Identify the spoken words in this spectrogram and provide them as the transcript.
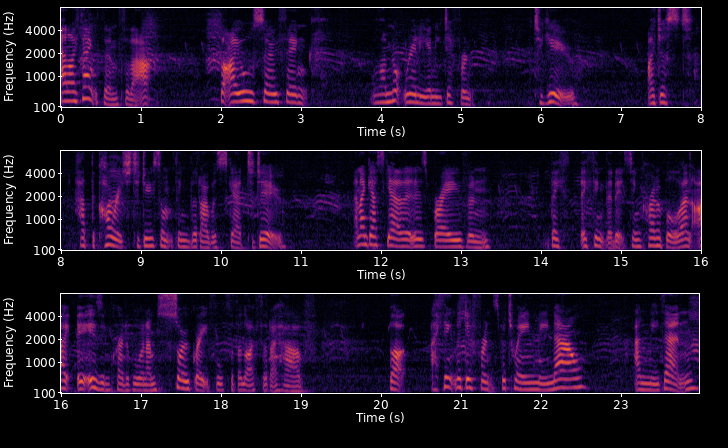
And I thank them for that. But I also think, well, I'm not really any different to you. I just had the courage to do something that I was scared to do. And I guess, yeah, it is brave and they, they think that it's incredible. And I, it is incredible, and I'm so grateful for the life that I have. But I think the difference between me now and me then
